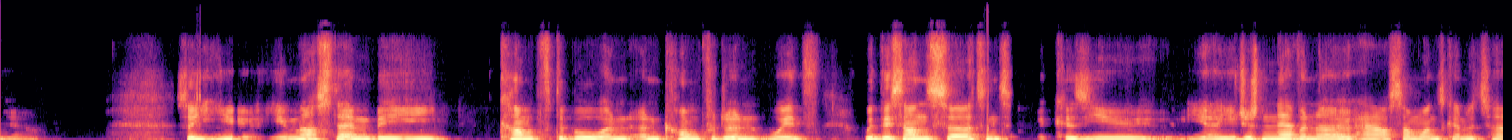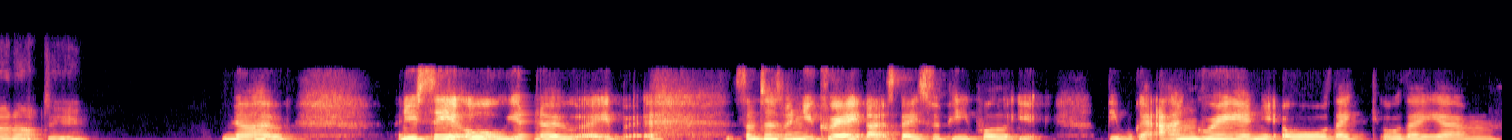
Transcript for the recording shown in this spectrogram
Yeah. So you you must then be comfortable and, and confident with with this uncertainty because you you know you just never know how someone's going to turn up do you no and you see it all you know it, sometimes when you create that space for people you, people get angry and or they or they um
